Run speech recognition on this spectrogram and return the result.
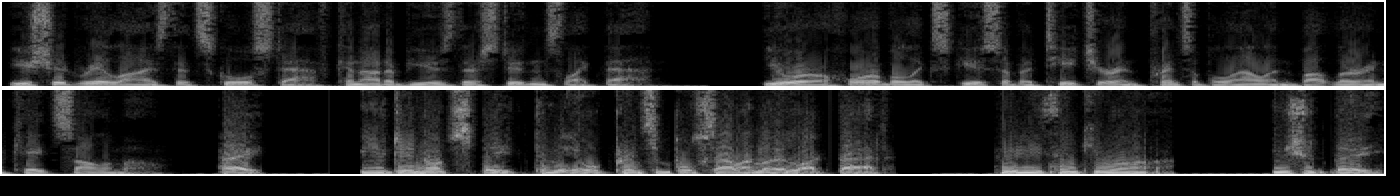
You should realize that school staff cannot abuse their students like that. You are a horrible excuse of a teacher and Principal Alan Butler and Kate Salamo. Hey! You do not speak to me or Principal Salamo like that. Who do you think you are? You should be.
